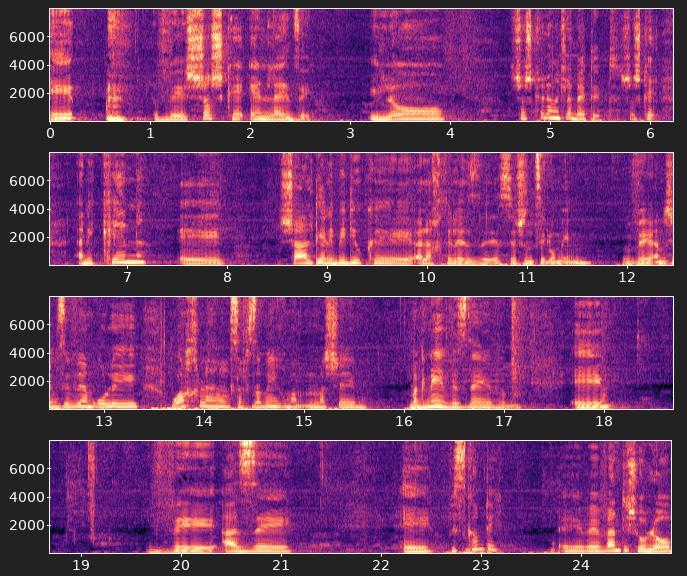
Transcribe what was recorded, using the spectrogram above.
ושושקה אין לה את זה. היא לא... שושקה לא מתלבטת. שושקה... אני כן שאלתי, אני בדיוק אה, הלכתי לאיזה סשן צילומים, ואנשים סביבי אמרו לי, הוא אחלה, אסף זמיר, ממש מגניב וזה. ו... אה, ואז אה, אה, הסכמתי, אה, והבנתי שהוא לא...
